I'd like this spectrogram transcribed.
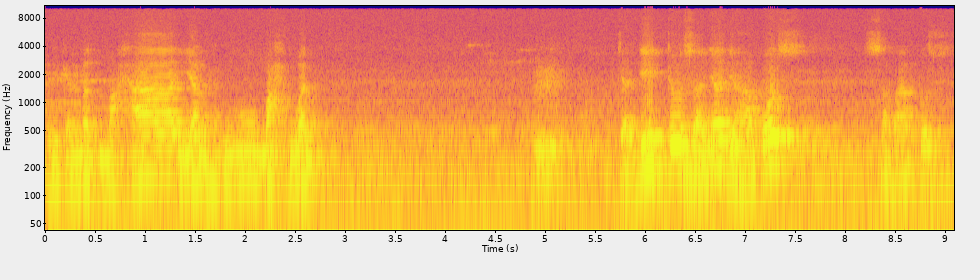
dari kalimat maha yang hu mahwan. Jadi dosanya dihapus 100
